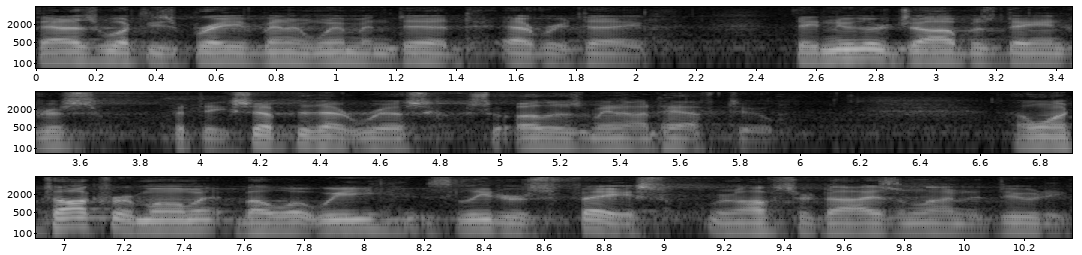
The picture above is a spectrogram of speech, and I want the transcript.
That is what these brave men and women did every day. They knew their job was dangerous, but they accepted that risk so others may not have to. I want to talk for a moment about what we as leaders face when an officer dies in line of duty.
